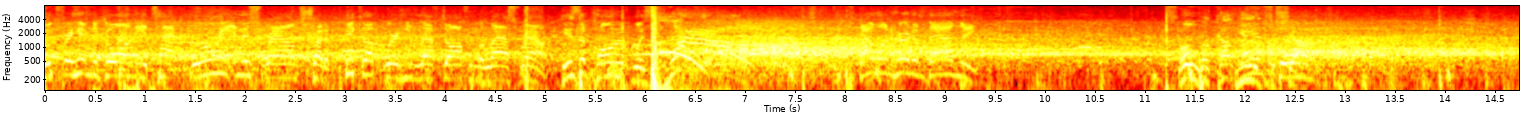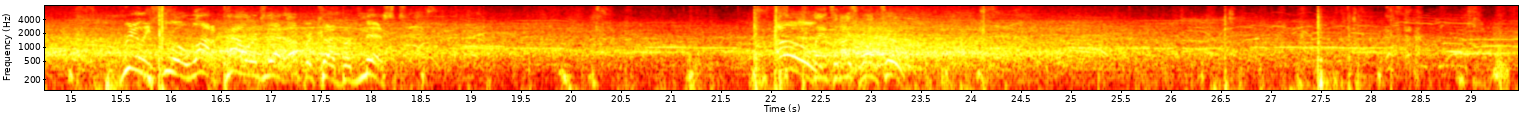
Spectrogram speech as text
Look for him to go on the attack early in this round, to try to pick up where he left off in the last round. His opponent was... That one hurt him badly. Beautiful shot. Really threw a lot of power into that uppercut, but missed. Oh! Lands a nice one, too. We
